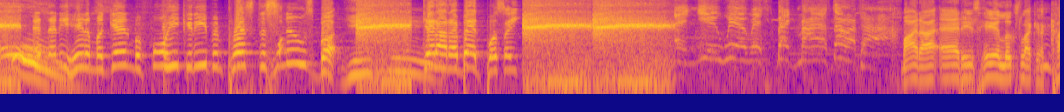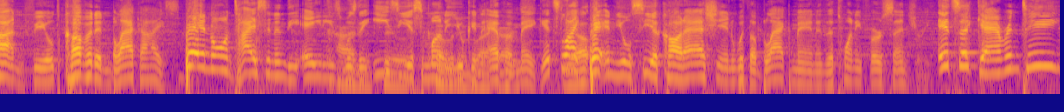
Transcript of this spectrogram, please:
And then he hit him again before he could even press the snooze button. Get out of bed, pussy. Might I add, his hair looks like a cotton field covered in black ice. Betting on Tyson in the 80s was the easiest money you can ever ice. make. It's like Yup. betting you'll see a Kardashian with a black man in the 21st century. It's a guarantee.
